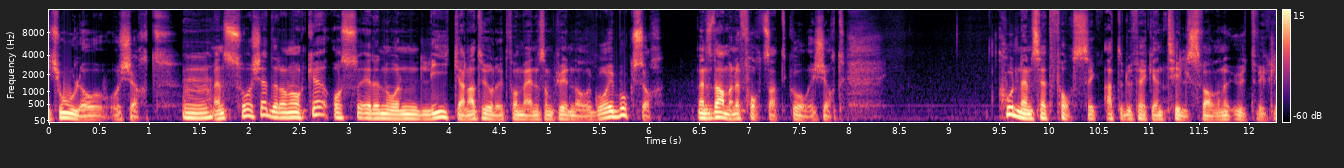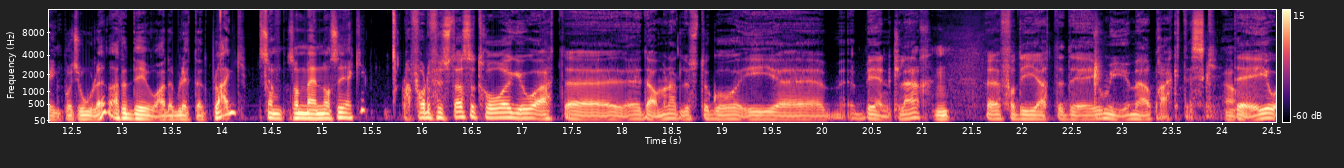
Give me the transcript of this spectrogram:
i kjole og, og skjørt. Men så skjedde det noe, og så er det noen like naturlig for menn som kvinner å gå i bukser. Mens damene fortsatt går i skjørt. Kunne en sett for seg at du fikk en tilsvarende utvikling på kjole? At det jo hadde blitt et plagg som, som menn også gikk i? For det første så tror jeg jo at eh, damene hadde lyst til å gå i eh, benklær, eh, fordi at det er jo mye mer praktisk. Det er jo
